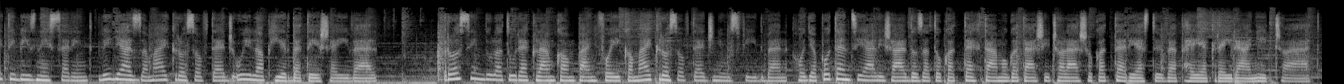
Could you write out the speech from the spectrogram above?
IT Business szerint vigyázz a Microsoft Edge új lap hirdetéseivel. Rossz indulatú reklámkampány folyik a Microsoft Edge newsfeedben, hogy a potenciális áldozatokat tech támogatási csalásokat terjesztő webhelyekre irányítsa át.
